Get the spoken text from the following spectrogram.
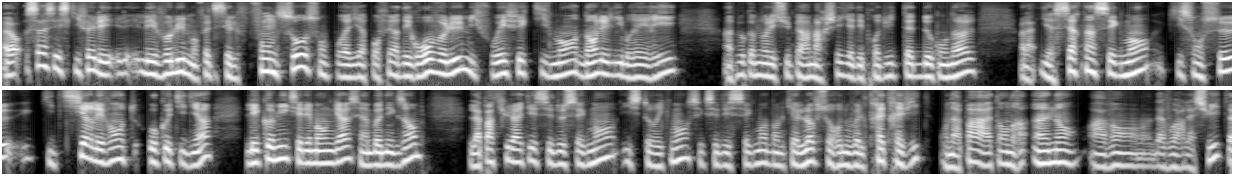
Alors ça, c'est ce qui fait les, les- volumes. En fait, c'est le fond de sauce, on pourrait dire. Pour faire des gros volumes, il faut effectivement, dans les librairies, un peu comme dans les supermarchés, il y a des produits de tête de gondole. Voilà, il y a certains segments qui sont ceux qui tirent les ventes au quotidien. Les comics et les mangas, c'est un bon exemple. La particularité de ces deux segments, historiquement, c'est que c'est des segments dans lesquels l'offre se renouvelle très très vite. On n'a pas à attendre un an avant d'avoir la suite.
